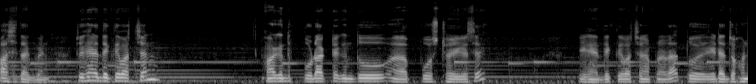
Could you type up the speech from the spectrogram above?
পাশে থাকবেন। তো এখানে দেখতে পাচ্ছেন, আমার কিন্তু প্রোডাক্টটা কিন্তু পোস্ট হয়ে গেছে। এখানে দেখতে পাচ্ছেন আপনারা। তো এটা যখন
